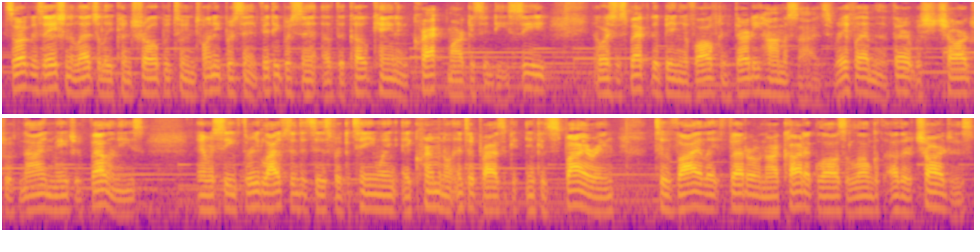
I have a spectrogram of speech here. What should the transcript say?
His organization allegedly controlled between 20% 50% of the cocaine and crack markets in D.C. and were suspected of being involved in 30 homicides. Rayful Edmond III was charged with nine major felonies and received three life sentences for continuing a criminal enterprise and conspiring to violate federal narcotic laws along with other charges.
